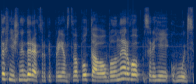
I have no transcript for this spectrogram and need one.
технічний директор підприємства Полтава Обленерго Сергій Гудзь.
